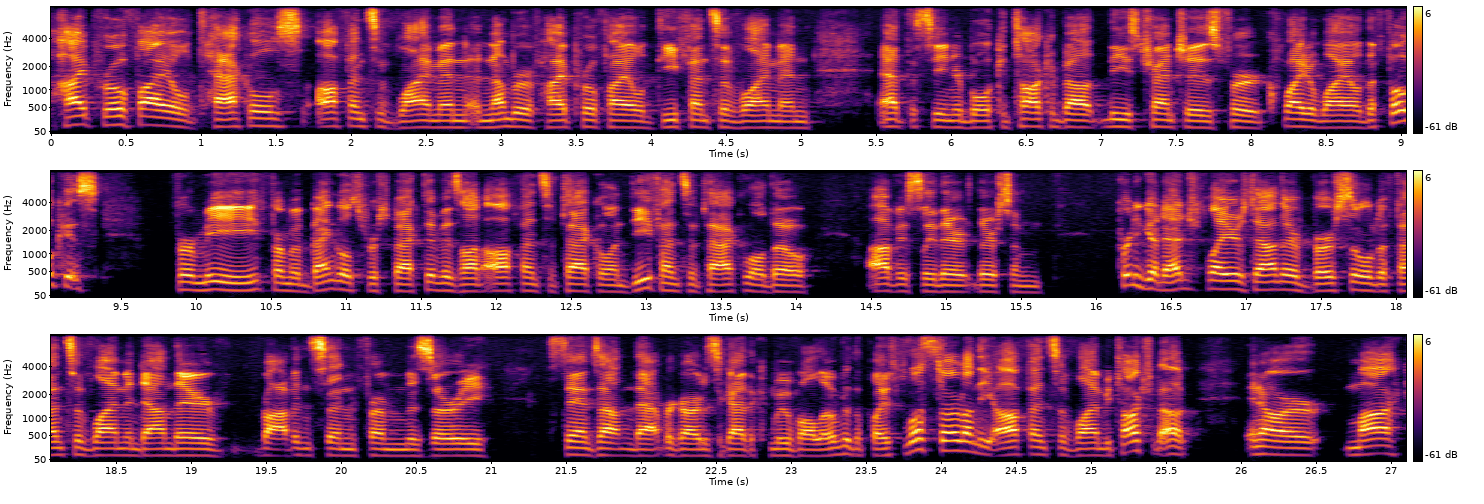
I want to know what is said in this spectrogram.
high profile tackles, offensive linemen, a number of high profile defensive linemen at the Senior Bowl could talk about these trenches for quite a while. The focus for me, from a Bengals perspective, is on offensive tackle and defensive tackle, although obviously there, there's some pretty good edge players down there, versatile defensive lineman down there. Robinson from Missouri stands out in that regard as a guy that can move all over the place. But let's start on the offensive line. We talked about in our mock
